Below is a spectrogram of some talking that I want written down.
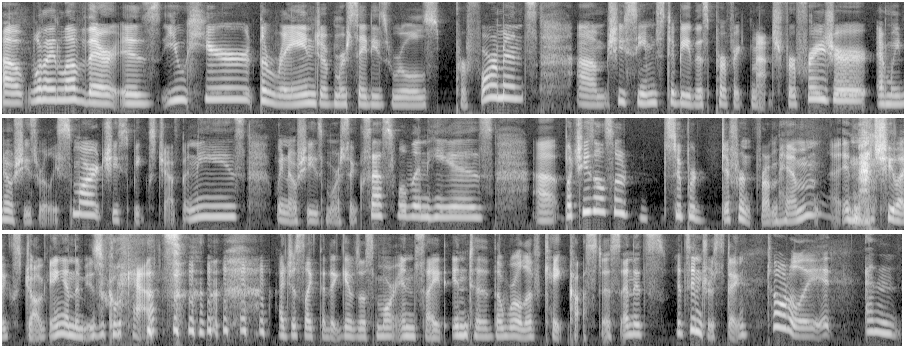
Uh, what I love there is you hear the range of Mercedes Ruehl's performance. Um, she seems to be this perfect match for Frasier, and we know she's really smart. She speaks Japanese. We know she's more successful than he is, uh, but she's also super different from him in that she likes jogging and the musical Cats. I just like that it gives us more insight into the world of Kate Costas, and it's it's interesting. Totally. It and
